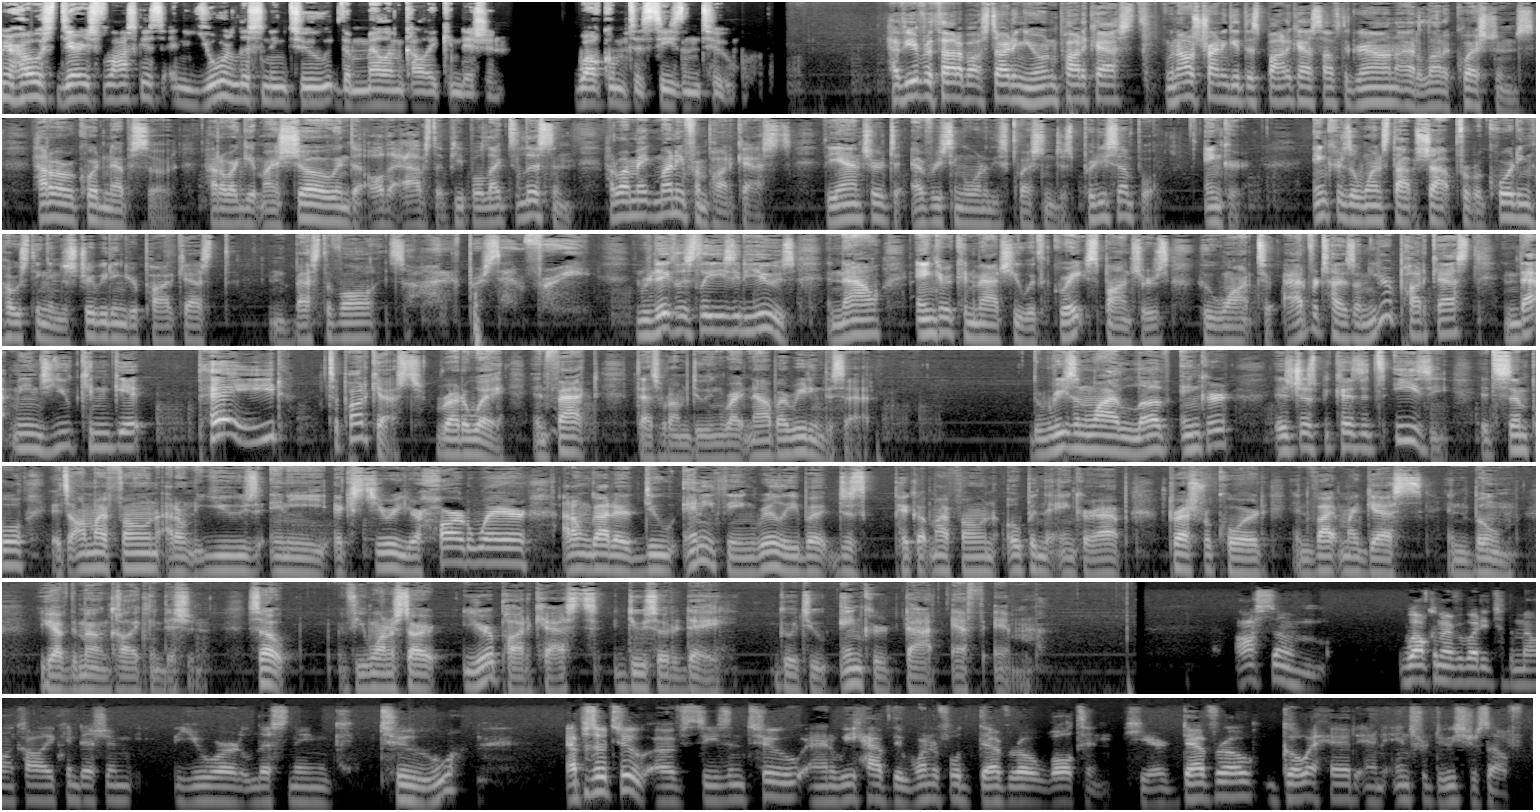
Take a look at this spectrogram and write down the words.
I am your host, Darius Velasquez, and you're listening to The Melancholy Condition. Welcome to Season 2. Have you ever thought about starting your own podcast? When I was trying to get this podcast off the ground, I had a lot of questions. How do I record an episode? How do I get my show into all the apps that people like to listen? How do I make money from podcasts? The answer to every single one of these questions is pretty simple Anchor. Anchor is a one stop shop for recording, hosting, and distributing your podcast. And best of all, it's 100% free and ridiculously easy to use. And now Anchor can match you with great sponsors who want to advertise on your podcast, and that means you can get paid to podcast right away. In fact, that's what I'm doing right now by reading this ad. The reason why I love Anchor is just because it's easy. It's simple. It's on my phone. I don't use any exterior hardware. I don't got to do anything really, but just pick up my phone, open the Anchor app, press record, invite my guests, and boom, you have the melancholy condition. So, if you want to start your podcast, do so today. Go to anchor.fm. Awesome. Welcome, everybody, to the melancholy condition. You are listening to episode two of season two, and we have the wonderful Devoreaux Walton here. Devoreaux, go ahead and introduce yourself.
